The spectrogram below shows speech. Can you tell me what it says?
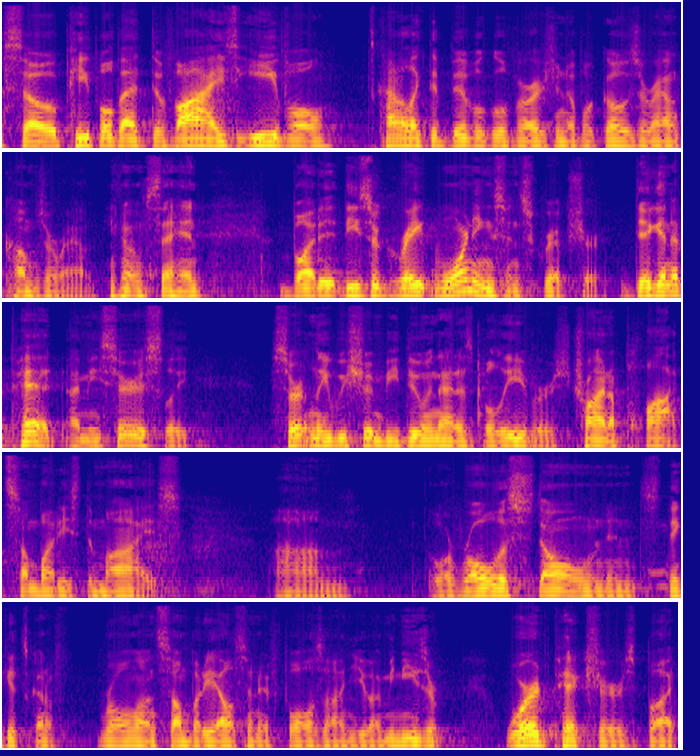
So people that devise evil, it's kind of like the biblical version of what goes around comes around. You know what I'm saying? But it, these are great warnings in Scripture. Dig in a pit. I mean, seriously. Certainly, we shouldn't be doing that as believers, trying to plot somebody's demise um, or roll a stone and think it's going to roll on somebody else and it falls on you. I mean, these are word pictures, but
